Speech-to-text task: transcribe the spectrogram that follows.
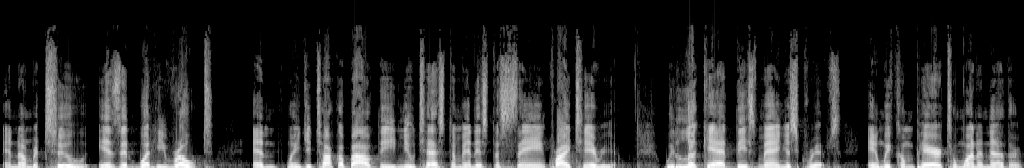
and number two, is it what he wrote? And when you talk about the New Testament, it's the same criteria. We look at these manuscripts and we compare to one another.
